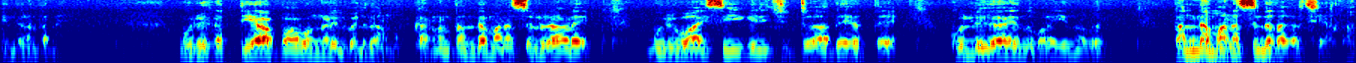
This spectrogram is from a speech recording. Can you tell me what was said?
ഇന്ദ്രൻ തന്നെ. ഗുരുഹത്യ പാപങ്ങളിൽ വലുതാണ്. കാരണം തന്റെ മനസ്സിലൊരാളെ ഗുരുവായി സ്വീകരിച്ചിട്ട് അദ്ദേഹത്തെ കൊല്ലുക എന്ന് പറയുന്നത് തന്റെ മനസ്സിന്റെ തകർച്ചയാണ്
